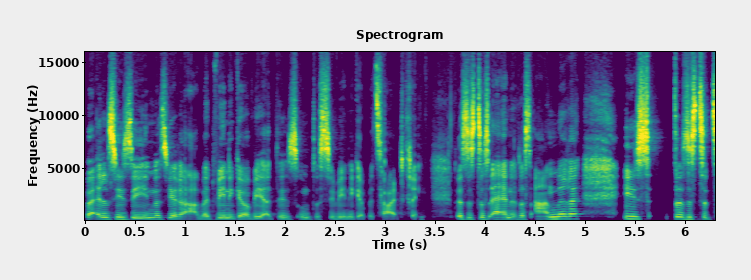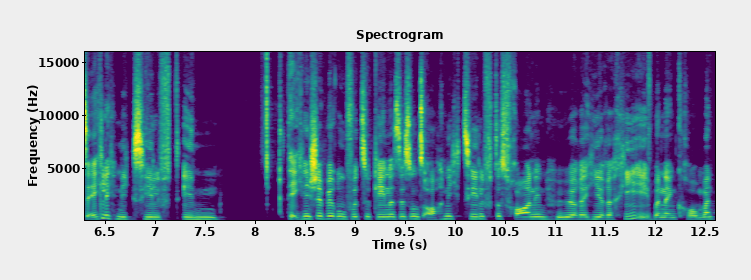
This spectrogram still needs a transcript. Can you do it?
weil sie sehen, dass ihre Arbeit weniger wert ist und dass sie weniger bezahlt kriegen. Das ist das eine. Das andere ist, dass es tatsächlich nichts hilft, in technische Berufe zu gehen, dass es uns auch nicht hilft, dass Frauen in höhere Hierarchieebenen kommen,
